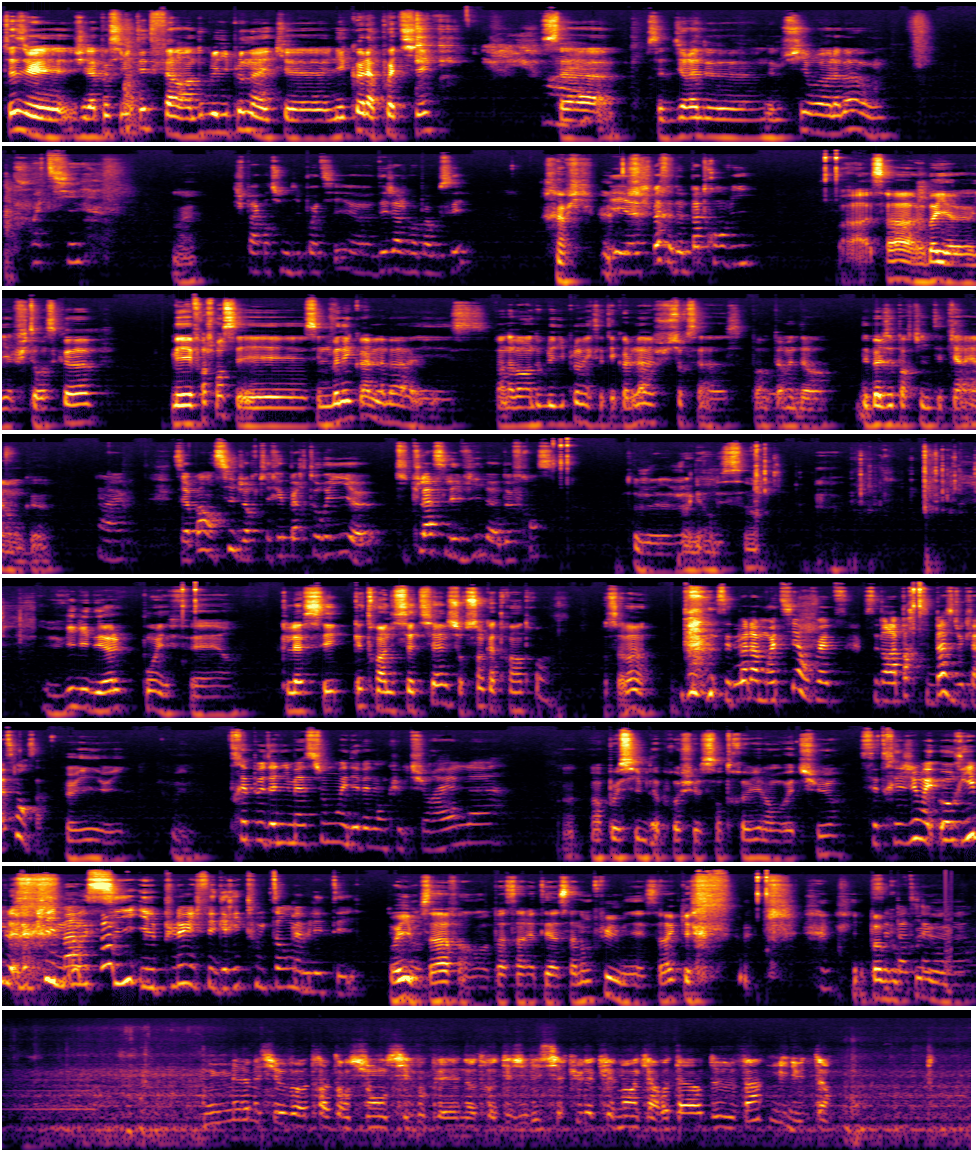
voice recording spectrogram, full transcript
Tu sais, j'ai- la possibilité de faire un double diplôme avec euh, une école à Poitiers. Ça, ça te dirait de, de me suivre là-bas ou? Poitiers. Ouais. Je sais pas, quand tu me dis Poitiers, euh, déjà je vois pas où c'est. Ah oui. Et euh, je sais pas, ça donne pas trop envie. Bah, ça, là-bas, il y a, y a le futuroscope. Mais franchement, c'est une bonne école là-bas. Et enfin, d'avoir un double diplôme avec cette école-là, je suis sûr que ça, ça peut me permettre d'avoir des belles opportunités de carrière. Donc, euh, Ouais. Il y a pas un site genre qui répertorie, euh, qui classe les villes de France? Je, je vais regarder ça. Villeidéale.fr Classé 97e sur 183. Oh, ça va. C'est pas la moitié en fait. C'est dans la partie basse du classement ça. Oui, oui. même. Très peu d'animations et d'événements culturels. Impossible d'approcher le centre-ville en voiture. Cette région est horrible, le climat aussi, il pleut, il fait gris tout le temps, même l'été. Oui, bon, ça va, enfin, on va pas s'arrêter à ça non plus, mais c'est vrai que. Il y a pas beaucoup pas très de. Mesdames, Messieurs, votre attention, s'il vous plaît. Notre TGV circule actuellement avec un retard de 20 minutes.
